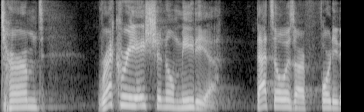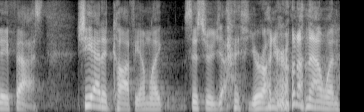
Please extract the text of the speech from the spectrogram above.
termed recreational media. That's always our 40 day fast. She added coffee. I'm like, sister, you're on your own on that one.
